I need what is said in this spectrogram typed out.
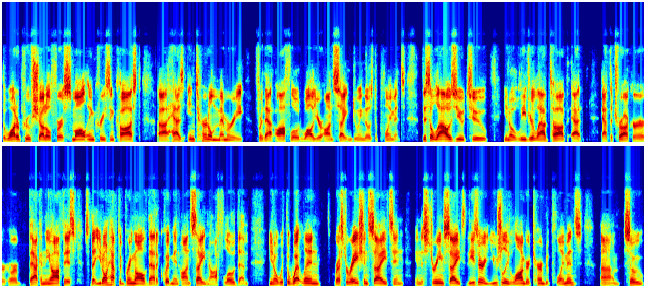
The waterproof shuttle for a small increase in cost uh, has internal memory for that offload while you're on site and doing those deployments. This allows you to, you know, leave your laptop at at the truck or, or back in the office so that you don't have to bring all of that equipment on site and offload them. You know, with the wetland restoration sites and in the stream sites, these are usually longer term deployments. Um, so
